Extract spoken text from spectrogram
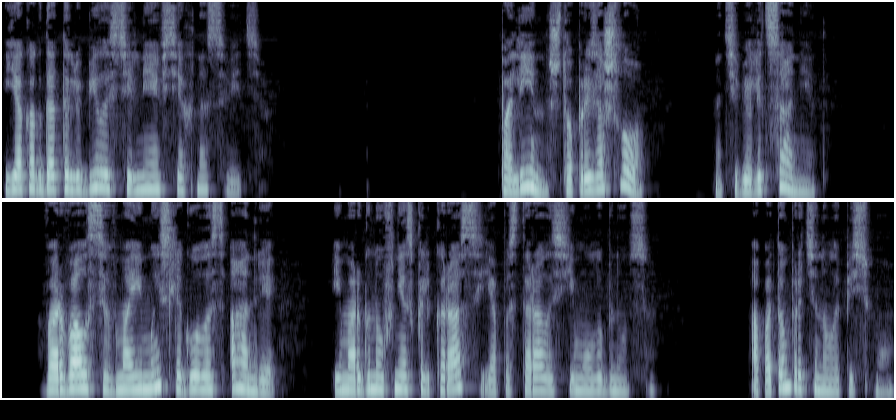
я когда-то любила сильнее всех на свете. «Полин, что произошло? На тебе лица нет». Ворвался в мои мысли голос Анри, И, моргнув несколько раз, я постаралась ему улыбнуться. А потом протянула письмо.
